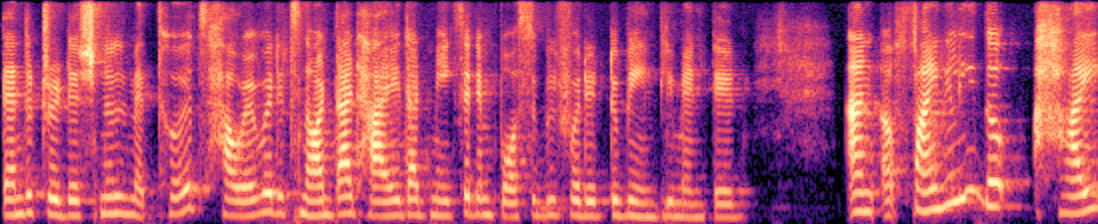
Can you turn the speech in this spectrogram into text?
than the traditional methods however it's not that high that makes it impossible for it to be implemented. And uh, finally the high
